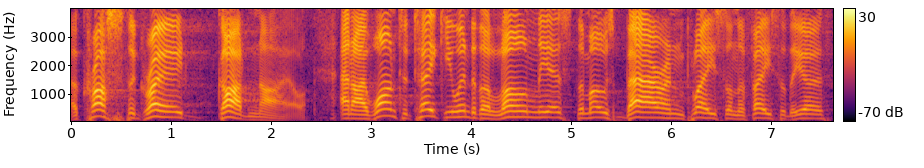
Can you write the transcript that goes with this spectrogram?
across the great God Nile. And I want to take you into the loneliest, the most barren place on the face of the earth,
